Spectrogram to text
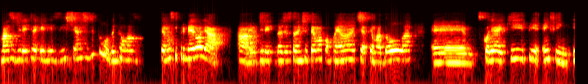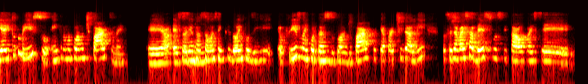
Mas o direito ele existe antes de tudo. Então nós temos que primeiro olhar, ah, o direito da gestante é ter uma acompanhante, é ter uma doula, é, escolher a equipe, enfim. E aí tudo isso entra no plano de parto, né? É, essa orientação eu sempre dou, inclusive, eu friso a importância do plano de parto, porque a partir dali você já vai saber se o hospital vai ser,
